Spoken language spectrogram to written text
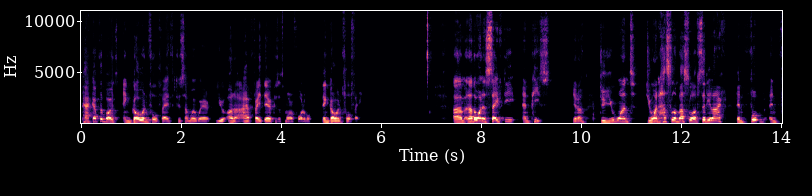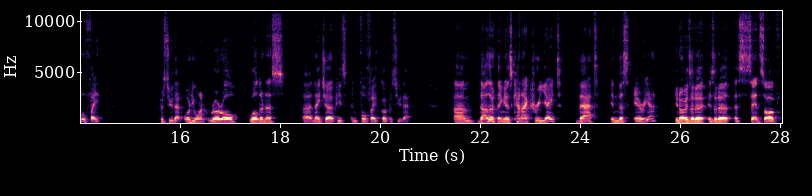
pack up the boats and go in full faith to somewhere where you oh no, I have faith there because it's more affordable. Then go in full faith. Um, another one is safety and peace. You know, do you want do you want hustle and bustle of city life? Then full in full faith, pursue that. Or do you want rural wilderness, uh, nature, peace? In full faith, go pursue that. Um, the other thing is, can I create that in this area? You know, is it a is it a, a sense of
